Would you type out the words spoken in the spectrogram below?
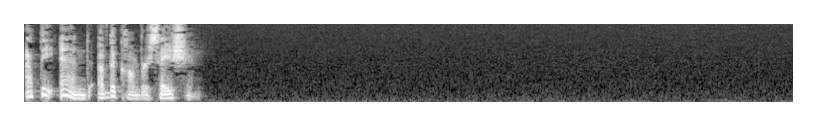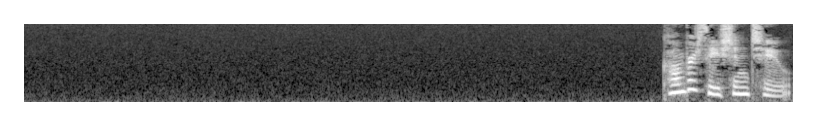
at the end of the conversation? Conversation 2.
